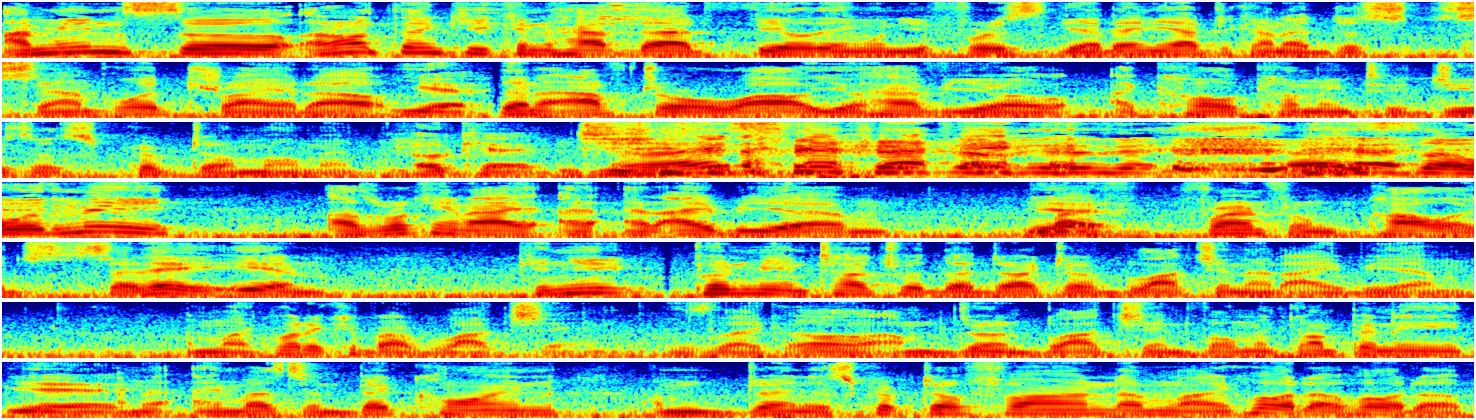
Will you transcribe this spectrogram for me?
I mean, so I don't think you can have that feeling when you first get in. You have to kind of just sample it, try it out. Yeah. Then after a while, you'll have your I call coming to Jesus crypto moment. Okay, Right? Crypto. right? So with me, I was working at, at IBM. Yeah. My friend from college said, "Hey, Ian, can you put me in touch with the director of blockchain at IBM?" I'm like, "What do you care about blockchain?" He's like, "Oh, I'm doing blockchain development company. Yeah. I'm, I invest in Bitcoin. I'm doing this crypto fund." I'm like, "Hold up, hold up.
